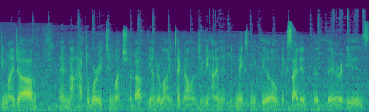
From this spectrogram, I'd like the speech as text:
do my job and not have to worry too much about the underlying technology behind it. It makes me feel excited that there is,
